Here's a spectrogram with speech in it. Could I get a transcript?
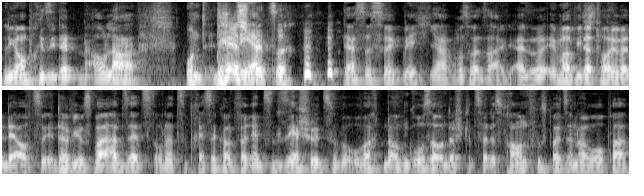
Lyon-Präsidenten Aula. Und der, der ist spitze. Das ist wirklich, ja, muss man sagen. Also immer wieder toll, wenn der auch zu Interviews mal ansetzt oder zu Pressekonferenzen. Sehr schön zu beobachten. Auch ein großer Unterstützer des Frauenfußballs in Europa.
